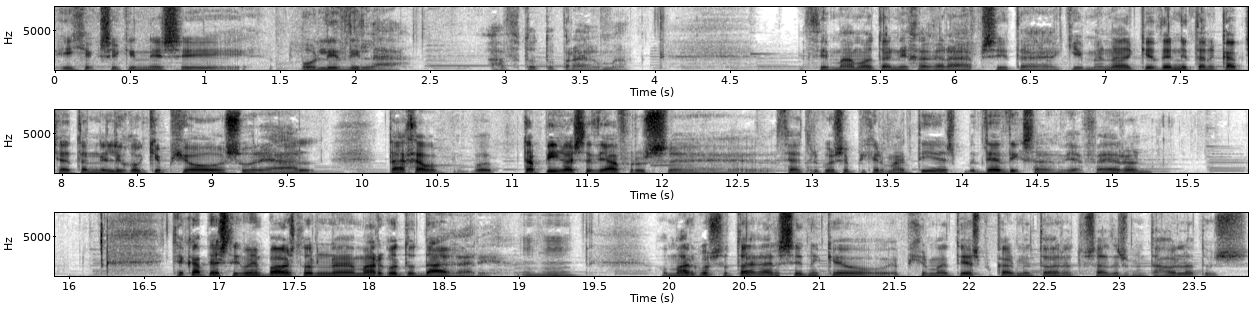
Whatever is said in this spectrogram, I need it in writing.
είχε ξεκινήσει πολύ δειλά αυτό το πράγμα. Θυμάμαι όταν είχα γράψει τα κείμενα και δεν ήταν κάποια, ήταν λίγο και πιο σουρεάλ. Τα, είχα, τα πήγα σε διάφορους ε, θεατρικούς επιχειρηματίες, δεν δείξαν ενδιαφέρον. Και κάποια στιγμή πάω στον ε, Μάρκο τον ταγαρη Ο Μάρκος ο Τάγαρης είναι και ο επιχειρηματίας που κάνουμε τώρα τους άντρες με τα όλα τους.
